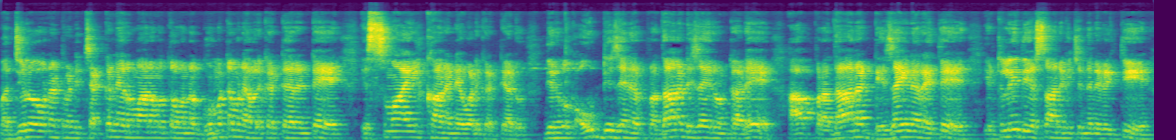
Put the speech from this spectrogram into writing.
మధ్యలో ఉన్నటువంటి చెక్క నిర్మాణంతో ఉన్న గుమ్మటమును ఎవరు కట్టారంటే ఇస్మాయిల్ ఖాన్ అనేవాడు కట్టాడు. దీనికి ఒక అవుట్ డిజైనర్ ప్రధాన డిజైనర్ ఉంటాడే. ఆ ప్రధాన డిజైనర్ అయితే ఇటలీ దేశానికి చెందిన వ్యక్తి.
